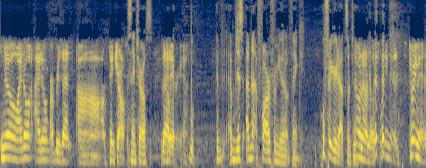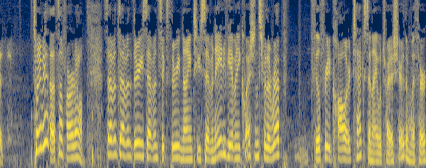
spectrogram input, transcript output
No, I don't. I don't represent uh, St. Charles. St. Charles. That Okay. area. I'm- I'm just. I'm not far from you. I don't think. We'll figure it out sometime. No, no, no. Twenty minutes. Twenty minutes. 20 minutes. That's not far at all. 773-763-9278. If you have any questions for the rep, feel free to call or text, and I will try to share them with her.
